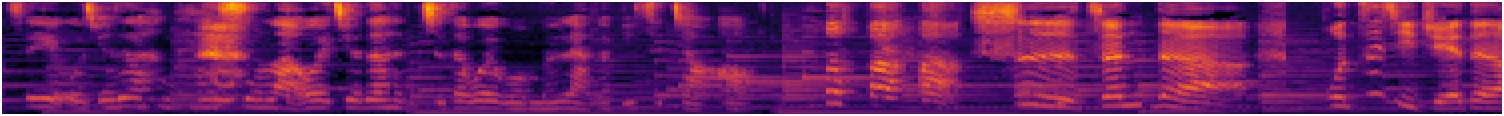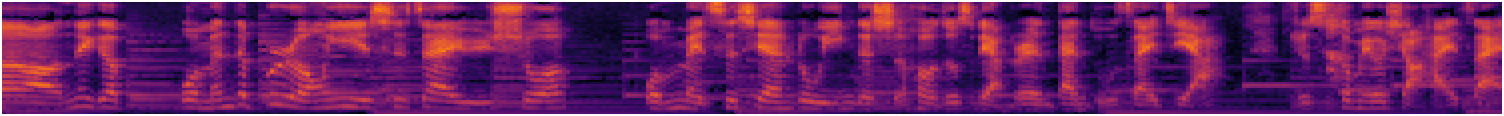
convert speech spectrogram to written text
所以我觉得很开心啦，我也觉得很值得为我们两个彼此骄傲。是真的，我自己觉得哦，那个。我们的不容易是在于说，我们每次现在录音的时候都是两个人单独在家，就是都没有小孩在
